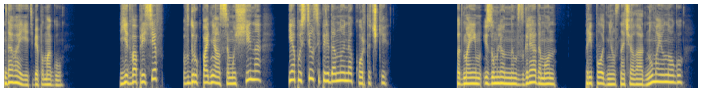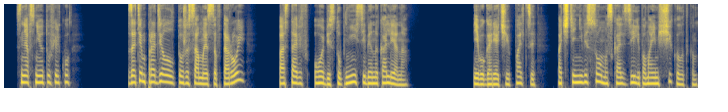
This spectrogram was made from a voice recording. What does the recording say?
«Давай я тебе помогу». Едва присев, вдруг поднялся мужчина и опустился передо мной на корточки. Под моим изумленным взглядом он приподнял сначала одну мою ногу, сняв с нее туфельку, затем проделал то же самое со второй, поставив обе ступни себе на колено. Его горячие пальцы почти невесомо скользили по моим щиколоткам,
